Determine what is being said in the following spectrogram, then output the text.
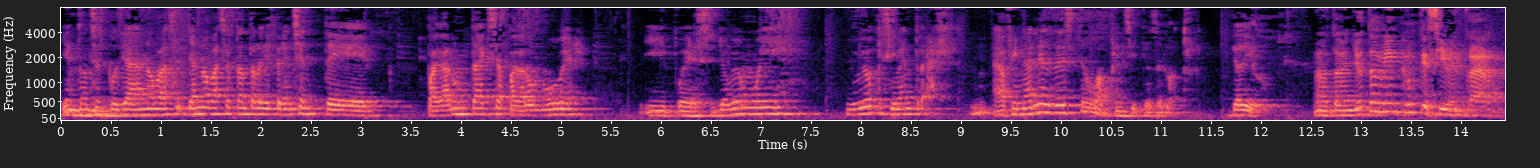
Y entonces pues ya no va a ser, ya no va a ser tanta la diferencia entre pagar un taxi a pagar un Uber. Y pues yo veo muy... Yo veo que sí va a entrar. A finales de este o a principios del otro. Yo digo. También, yo también creo que sí va a entrar.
